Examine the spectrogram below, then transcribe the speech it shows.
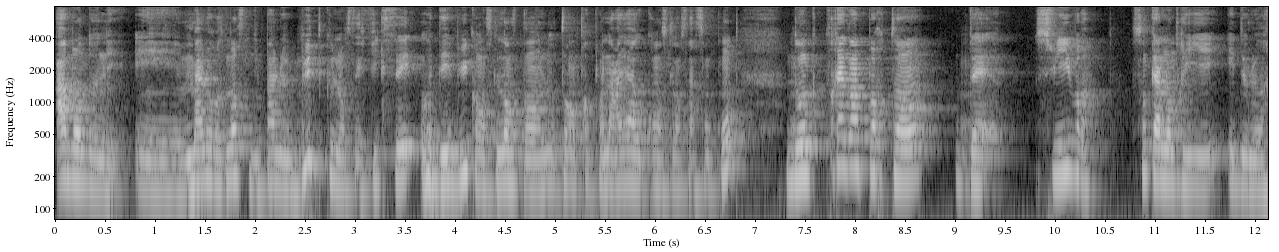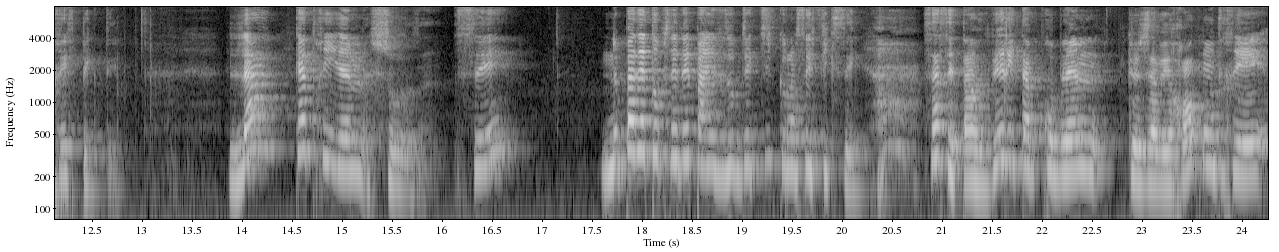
abandonner. Et malheureusement, ce n'est pas le but que l'on s'est fixé au début quand on se lance dans l'auto-entrepreneuriat ou quand on se lance à son compte. Donc, très important de suivre son calendrier et de le respecter. La quatrième chose, c'est ne pas être obsédé par les objectifs que l'on s'est fixés. Ça, c'est un véritable problème que j'avais rencontré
